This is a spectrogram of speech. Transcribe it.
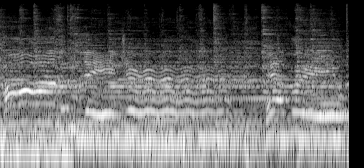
toil and danger everywhere,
